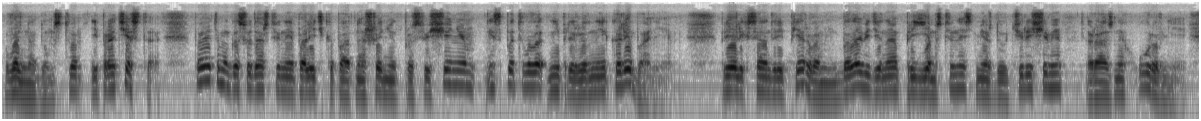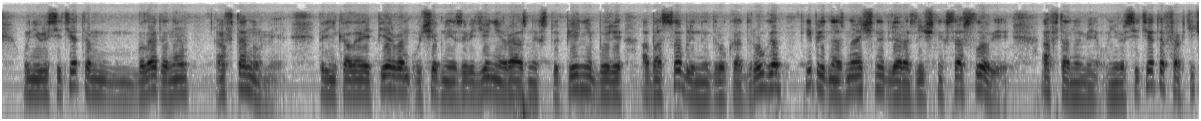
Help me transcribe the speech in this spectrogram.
вольнодумства и протеста. Поэтому государственная политика по отношению к просвещению испытывала непрерывные колебания. При Александре I была введена преемственность между училищами разных уровней. Университетам была дана автономия. При Николае I учебные заведения разных ступеней были обособлены друг от друга и предназначены для различных сословий. Автономия университета фактически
